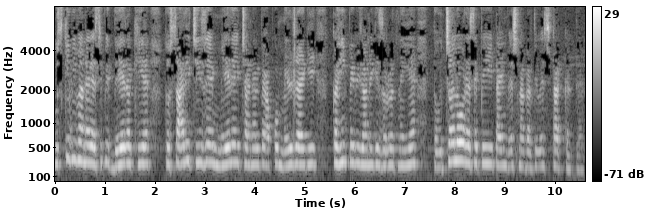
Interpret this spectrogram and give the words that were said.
उसकी भी मैंने रेसिपी दे रखी है। तो सारी चीज़ें मेरे चैनल पर आपको मिल जाएगी। कहीं पर भी जाने की ज़रूरत नहीं है। तो चलो रेसिपी टाइम वेस्ट ना करते हुए स्टार्ट करते हैं।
